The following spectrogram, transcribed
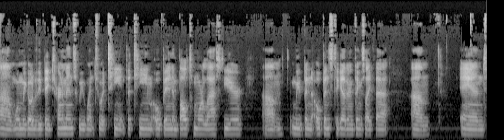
um, when we go to the big tournaments. We went to a team, the team open in Baltimore last year. We've been to opens together and things like that. Um, and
